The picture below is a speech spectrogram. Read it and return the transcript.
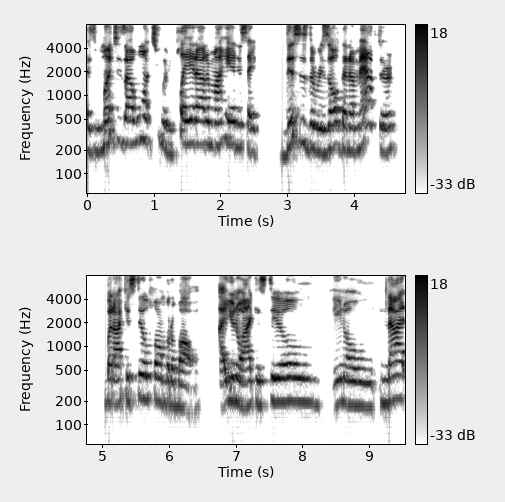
as much as I want to and play it out in my head and say this is the result that I'm after, but I can still fumble the ball. You know, I can still, you know, not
